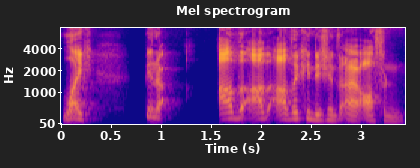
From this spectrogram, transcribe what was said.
Like you know, other other, other conditions are often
